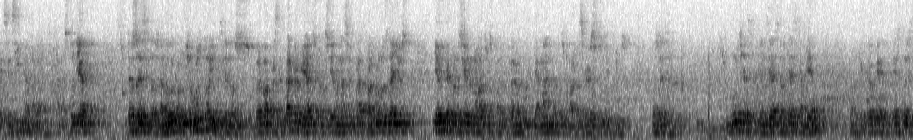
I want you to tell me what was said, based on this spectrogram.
necesitan para, estudiar. Entonces los saludo con mucho gusto y se los vuelvo a presentar, creo que ya los conocieron hace un rato algunos de ellos y ahorita conocieron a otros cuando fueron llamándolos para recibir sus títulos. Entonces, muchas felicidades a ustedes también, porque creo que esto es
